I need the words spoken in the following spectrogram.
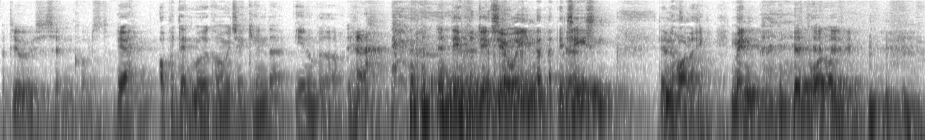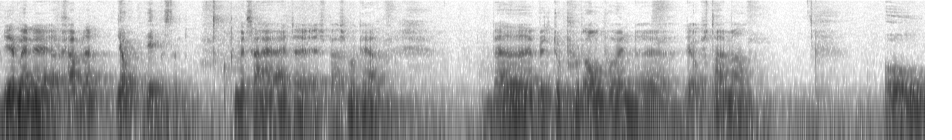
Og det er jo i sig selv en kunst. Ja, og på den måde kommer vi til at kende dig endnu bedre. Ja. det, er, det er teorien, det er tesen. Den holder ikke. Men vi prøver. Jamen, øh, er du klar på den? Jo, helt bestemt. Men så har jeg et, øh, et spørgsmål her. Hvad øh, vil du putte oven på en øh, leverpostej mad? Oh,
